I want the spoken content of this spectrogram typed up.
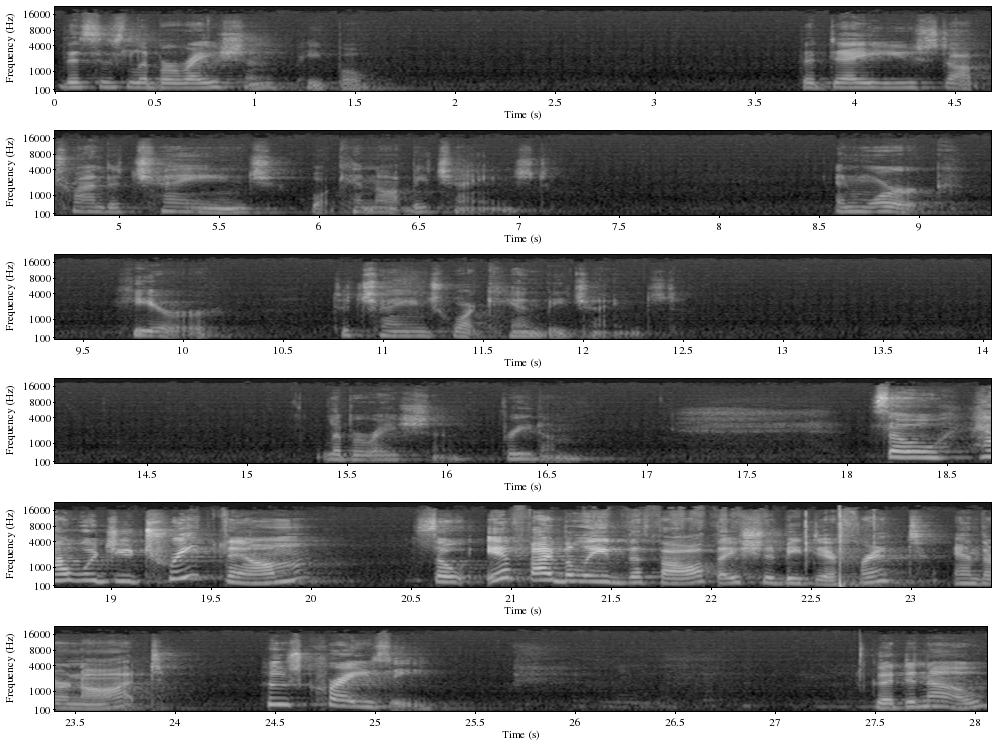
This is liberation, people. The day you stop trying to change what cannot be changed and work here to change what can be changed. Liberation, freedom. So, how would you treat them? So, if I believe the thought they should be different and they're not, who's crazy? Good to know.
